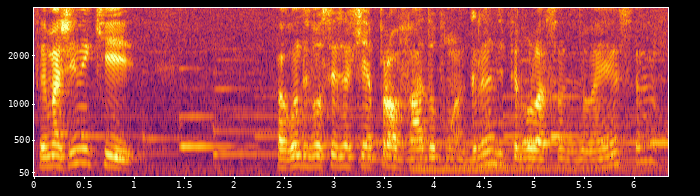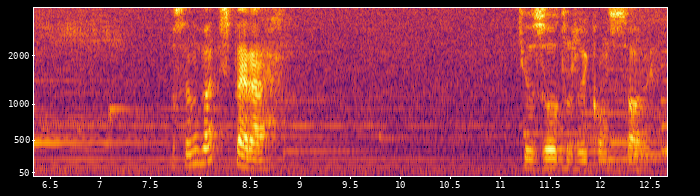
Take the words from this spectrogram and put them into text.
Então imagine que algum de vocês aqui é provado com uma grande tribulação de doença, você não vai esperar que os outros lhe consolem.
